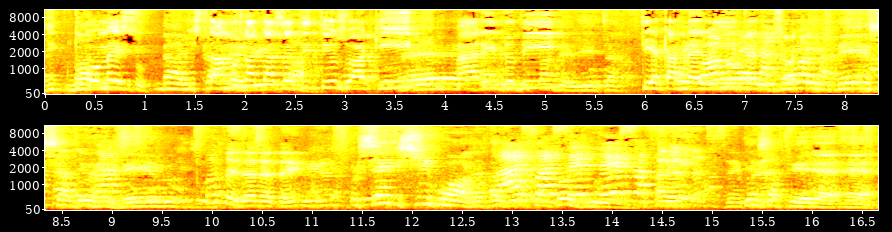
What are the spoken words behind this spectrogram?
de, do marido, começo. Marido Estamos Carmelita, na casa de tio Joaquim, é, marido de Carmelita. tia Carmelita. Joaquim. imensa, Deus revelo. Quantos anos tem? Por 105 anos. Vai fazer terça-feira. Terça-feira, é.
